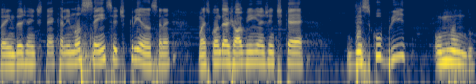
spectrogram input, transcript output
ainda a gente tem aquela inocência de criança, né? Mas quando é jovem, a gente quer descobrir o mundo.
